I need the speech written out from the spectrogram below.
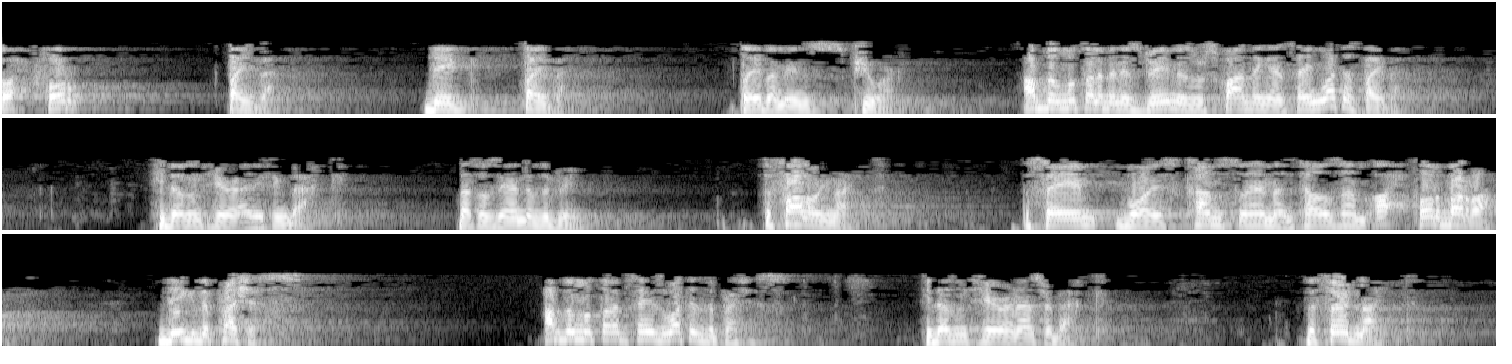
احفر طيبة. Dig طيبة. طيبة means pure. Abdul Muttalib in his dream is responding and saying, what is طيبة? He doesn't hear anything back. That was the end of the dream. The following night, the same voice comes to him and tells him, احفر برا. Dig the precious. Abdul Muttalib says, what is the precious? He doesn't hear an answer back. The third night,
